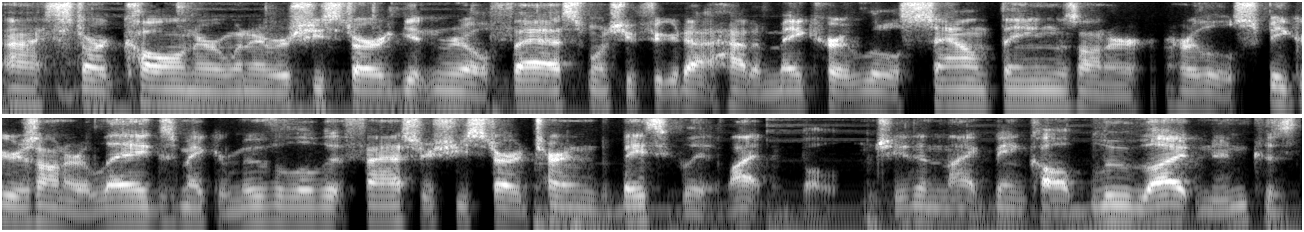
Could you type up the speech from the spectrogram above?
I started calling her whenever she started getting real fast. Once she figured out how to make her little sound things on her her little speakers on her legs, make her move a little bit faster, she started turning into basically a lightning bolt. And she didn't like being called Blue Lightning because,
